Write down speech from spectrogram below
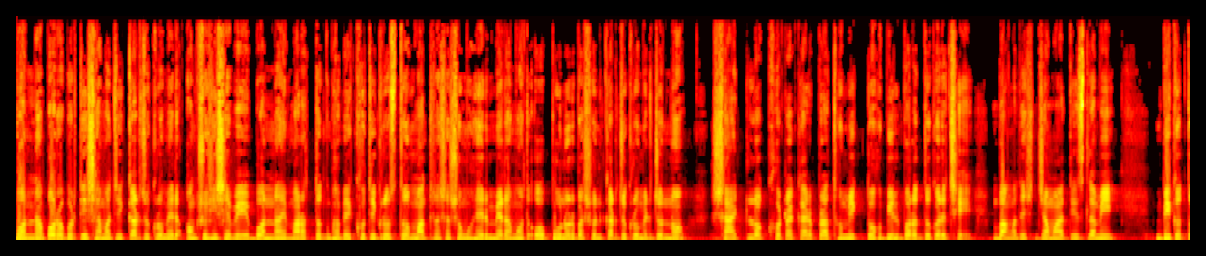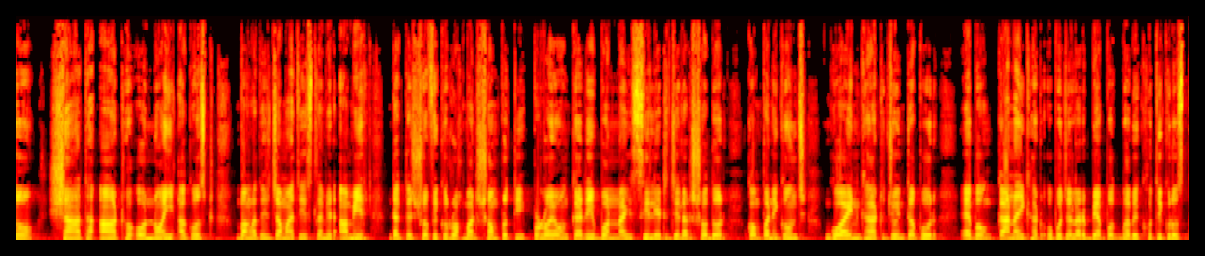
বন্যা পরবর্তী সামাজিক কার্যক্রমের অংশ হিসেবে বন্যায় মারাত্মকভাবে ক্ষতিগ্রস্ত মাদ্রাসাসমূহের মেরামত ও পুনর্বাসন কার্যক্রমের জন্য ষাট লক্ষ টাকার প্রাথমিক তহবিল বরাদ্দ করেছে বাংলাদেশ জামায়াত ইসলামী। বিগত সাত, আট ও নয় আগস্ট বাংলাদেশ জামায়াতে ইসলামের আমির ডাক্তার শফিকুর রহমান সম্প্রতি প্রলয়ঙ্কারী বন্যায় সিলেট জেলার সদর, কোম্পানিগঞ্জ, গোয়াইনঘাট, জৈন্তাপুর এবং কানাইঘাট উপজেলার ব্যাপকভাবে ক্ষতিগ্রস্ত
